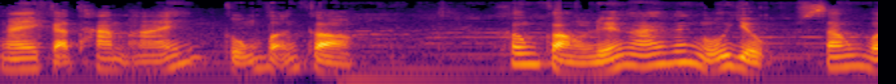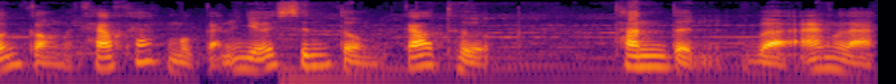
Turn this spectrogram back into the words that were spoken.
ngay cả tham ái cũng vẫn còn. Không còn luyến ái với ngũ dục, song vẫn còn khao khát một cảnh giới sinh tồn cao thượng, thanh tịnh và an lạc.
